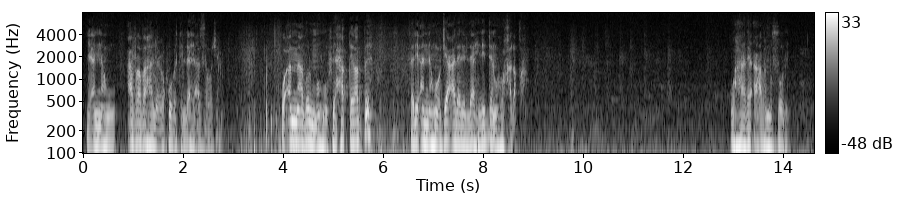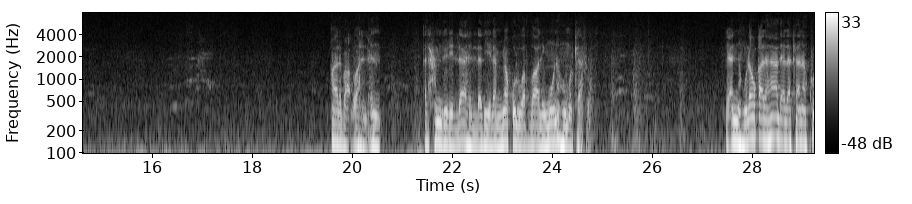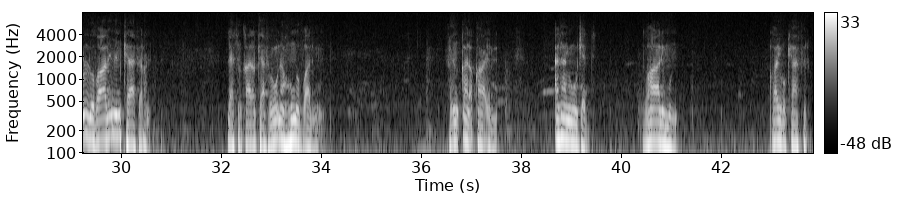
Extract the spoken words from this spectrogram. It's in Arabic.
لأنه عرضها لعقوبة الله عز وجل. وأما ظلمه في حق ربه فلأنه جعل لله ندا وهو خلقه. وهذا أعظم الظلم. قال بعض أهل العلم الحمد لله الذي لم يقل والظالمون هم الكافرون. لأنه لو قال هذا لكان كل ظالم كافرا. لكن قال الكافرون هم الظالمون. فإن قال قائل ألا يوجد ظالم غير كافر؟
